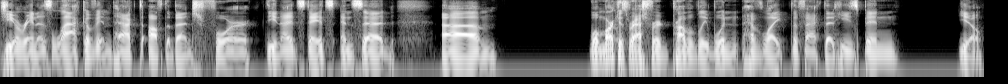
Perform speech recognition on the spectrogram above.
Gio Reyna's lack of impact off the bench for the United States and said um well, Marcus Rashford probably wouldn't have liked the fact that he's been, you know,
